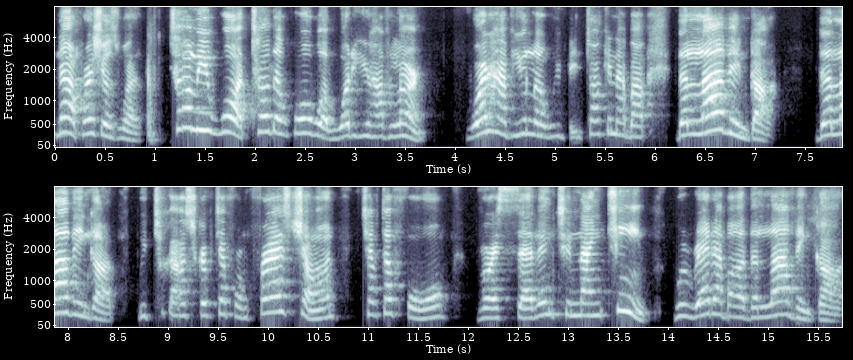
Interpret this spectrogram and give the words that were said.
Now, precious one, tell me what, tell the whole world, what do you have learned? What have you learned? We've been talking about the loving God, the loving God. We took our scripture from First John chapter 4, verse 7 to 19. We read about the loving God,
